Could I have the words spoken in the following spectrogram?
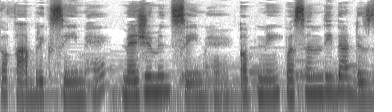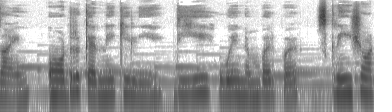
का फैब्रिक सेम है मेज़रमेंट सेम है। अपने पसंदीदा डिज़ाइन ऑर्डर करने के लिए दिए हुए नंबर पर स्क्रीनशॉट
